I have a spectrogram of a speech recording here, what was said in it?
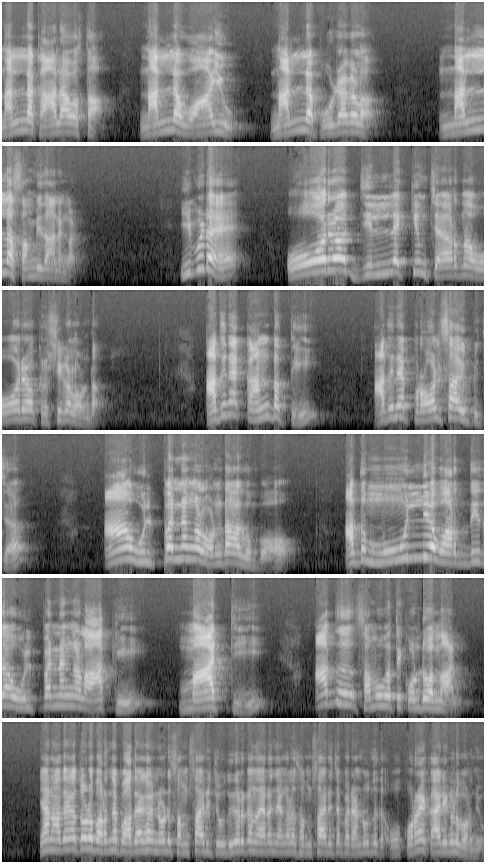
നല്ല കാലാവസ്ഥ നല്ല വായു നല്ല പുഴകൾ നല്ല സംവിധാനങ്ങൾ. ഇവിടെ ഓരോ ജില്ലയ്ക്കും ചേർന്ന ഓരോ കൃഷികളുണ്ട്. അതിനെ കണ്ടെത്തി അതിനെ പ്രോത്സാഹിപ്പിച്ച് ആ ഉൽപ്പന്നങ്ങൾ ഉണ്ടാകുമ്പോൾ അത് മൂല്യവർദ്ധിത ഉൽപ്പന്നങ്ങളാക്കി മാറ്റി അത് സമൂഹത്തിൽ കൊണ്ടുവന്നാൽ. ഞാൻ അദ്ദേഹത്തോട് പറഞ്ഞപ്പോൾ അദ്ദേഹം എന്നോട് സംസാരിച്ചു. ദീർഘനേരം ഞങ്ങൾ സംസാരിച്ചപ്പോൾ രണ്ട് മൂന്ന് കുറേ കാര്യങ്ങൾ പറഞ്ഞു.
